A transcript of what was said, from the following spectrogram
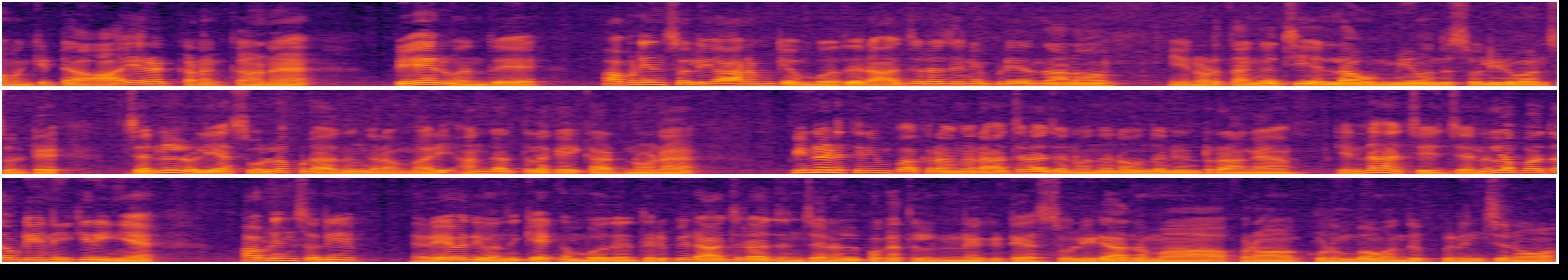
அவன்கிட்ட ஆயிரக்கணக்கான பேர் வந்து அப்படின்னு சொல்லி ஆரம்பிக்கும் போது ராஜராஜன் எப்படி இருந்தாலும் என்னோட தங்கச்சி எல்லா உண்மையும் வந்து சொல்லிடுவான்னு சொல்லிட்டு ஜன்னல் வழியாக சொல்லக்கூடாதுங்கிற மாதிரி அந்த இடத்துல கை காட்டினோன்னே பின்னாடி திரும்பி பார்க்குறாங்க ராஜராஜன் வந்து நவுந்து நின்றுறாங்க என்ன ஆச்சு? ஜன்னலை பார்த்து அப்படியே நிற்கிறீங்க அப்படின்னு சொல்லி ரேவதி வந்து கேட்கும்போது திருப்பி ராஜராஜன் ஜன்னல் பக்கத்தில் நின்றுக்கிட்டு சொல்லிடாதம்மா. அப்புறம் குடும்பம் வந்து பிரிஞ்சிடும்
